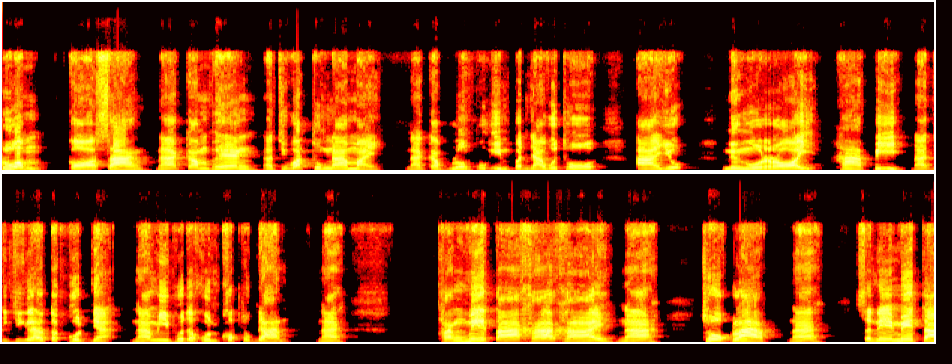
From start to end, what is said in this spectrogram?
ร่วมก่อสร้างนะกำแพงนะที่วัดทุ่งนาใหม่นะกับหลวงปู่อิ่มปัญญาวุฒโธอายุ 105 ปีนะจริงๆ แล้วตะกุดเนี่ยนะมีพุทธคุณครบทุกด้านนะทั้งเมตตาค้าขายนะโชคลาภนะเสน่ห์เมตตา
